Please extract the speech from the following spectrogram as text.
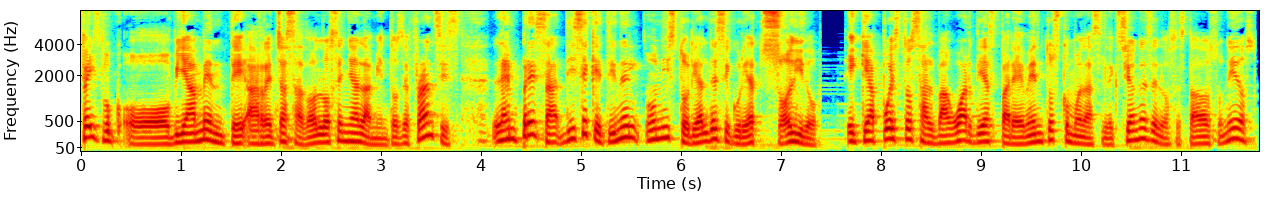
Facebook obviamente ha rechazado los señalamientos de Francis. La empresa dice que tiene un historial de seguridad sólido y que ha puesto salvaguardias para eventos como las elecciones de los Estados Unidos.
